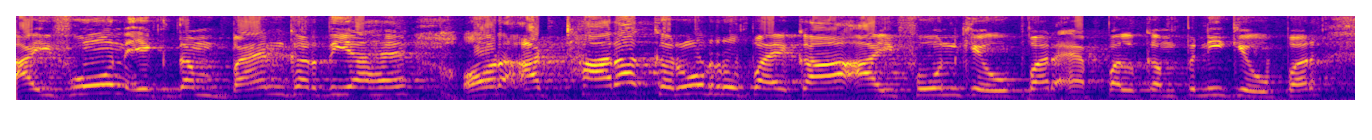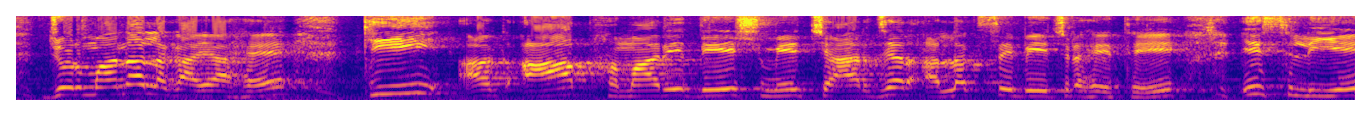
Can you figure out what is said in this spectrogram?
आईफोन एकदम बैन कर दिया है और 18 करोड़ रुपए का आईफोन के ऊपर, एप्पल कंपनी के ऊपर जुर्माना लगाया है कि आप हमारे देश में चार्जर अलग से बेच रहे थे, इसलिए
